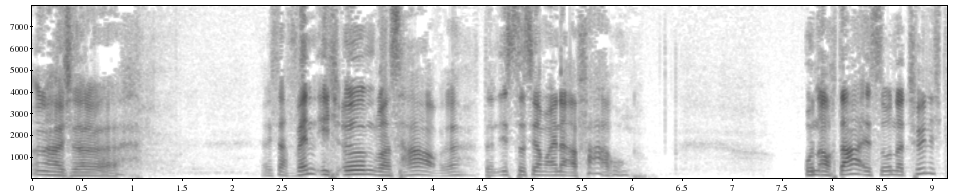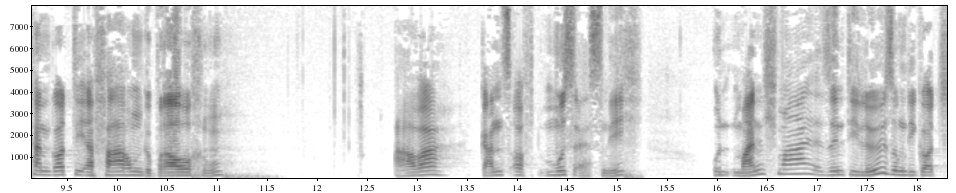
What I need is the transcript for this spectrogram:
Und dann habe ich gesagt, äh, ich sag, wenn ich irgendwas habe, dann ist das ja meine Erfahrung. Und auch da ist so, natürlich kann Gott die Erfahrung gebrauchen, aber ganz oft muss er es nicht. Und manchmal sind die Lösungen, die Gott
